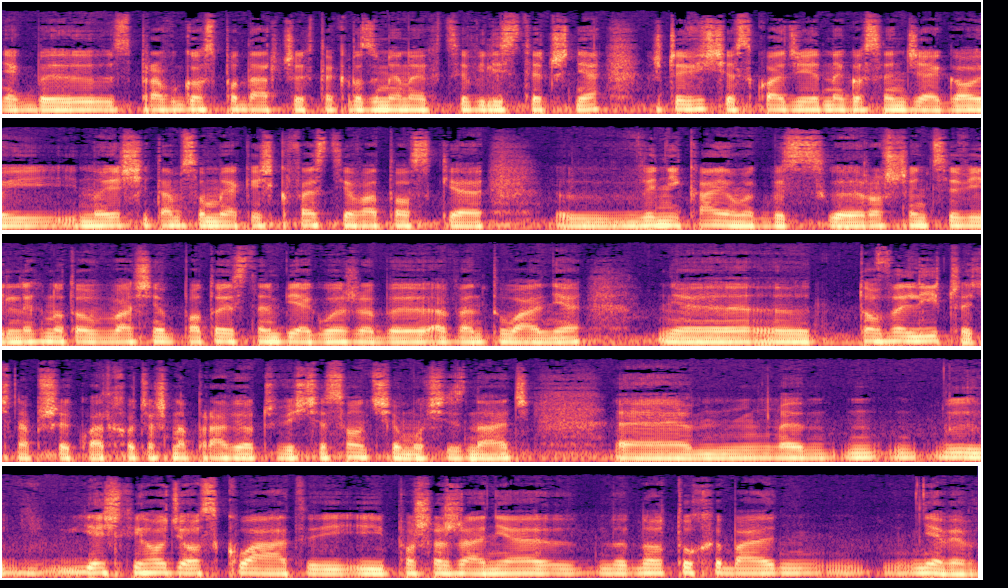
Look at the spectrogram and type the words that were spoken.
jakby spraw gospodarczych, tak rozumianych cywilistycznie, rzeczywiście w składzie jednego sędziego i no jeśli tam są jakieś kwestie VAT-owskie, y, wynikają jakby z roszczeń cywilnych, no to właśnie po to jest ten biegły, żeby ewentualnie y, to wyliczyć na przykład, chociaż na prawie oczywiście sąd się musi znać. Jeśli chodzi o skład i, i poszerzenie, no, no tu chyba, nie wiem,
